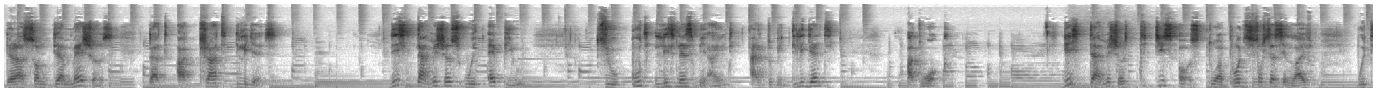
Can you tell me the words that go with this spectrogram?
There are some dimensions that attract diligence. These dimensions will help you to put laziness behind and to be diligent at work. This dimension teaches us to approach success in life with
